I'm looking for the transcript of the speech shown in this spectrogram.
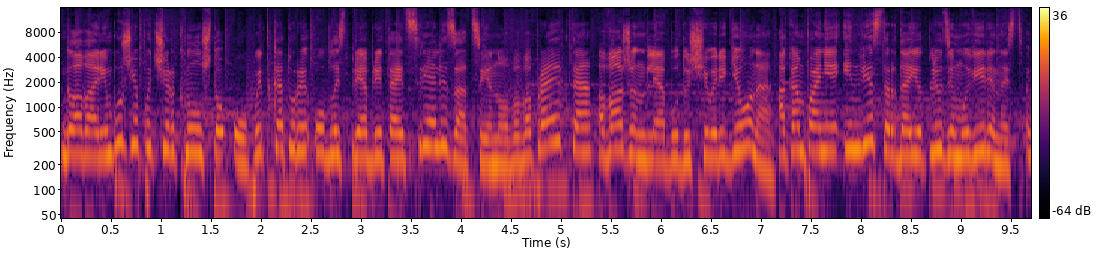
Глава Оренбуржья подчеркнул, что опыт, который область приобретает с реализацией нового проекта, важен для будущего региона. А компания «Инвестор» дает людям уверенность в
